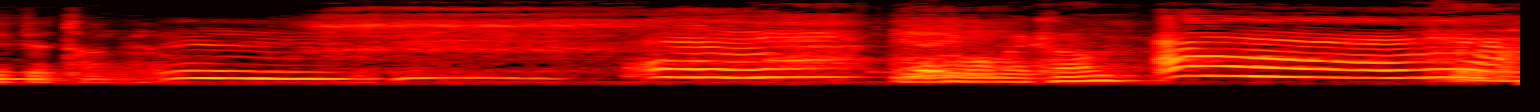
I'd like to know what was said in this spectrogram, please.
stick that tongue out. Mm. Uh, yeah, you want my cum? Uh,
